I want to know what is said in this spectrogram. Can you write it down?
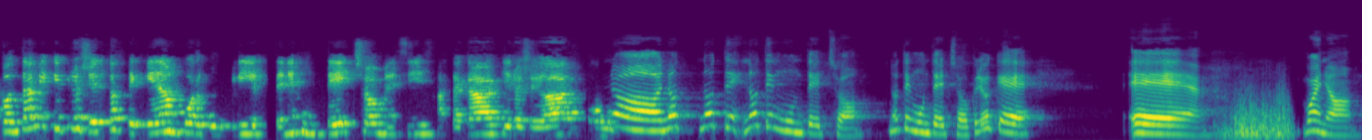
contame qué proyectos te quedan por cumplir. ¿Tenés un techo? ¿Me decís hasta acá quiero llegar? No, no, no, te, no tengo un techo. No tengo un techo. Creo que eh, bueno,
